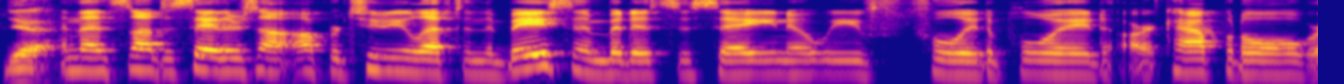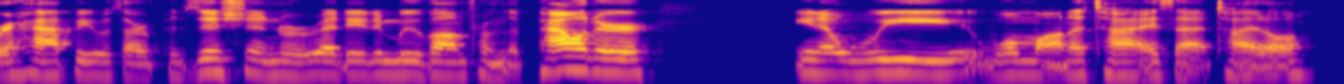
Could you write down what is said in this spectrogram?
Yeah. And that's not to say there's not opportunity left in the basin, but it's to say, you know, we've fully deployed our capital. We're happy with our position. We're ready to move on from the powder. You know, we will monetize that title.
